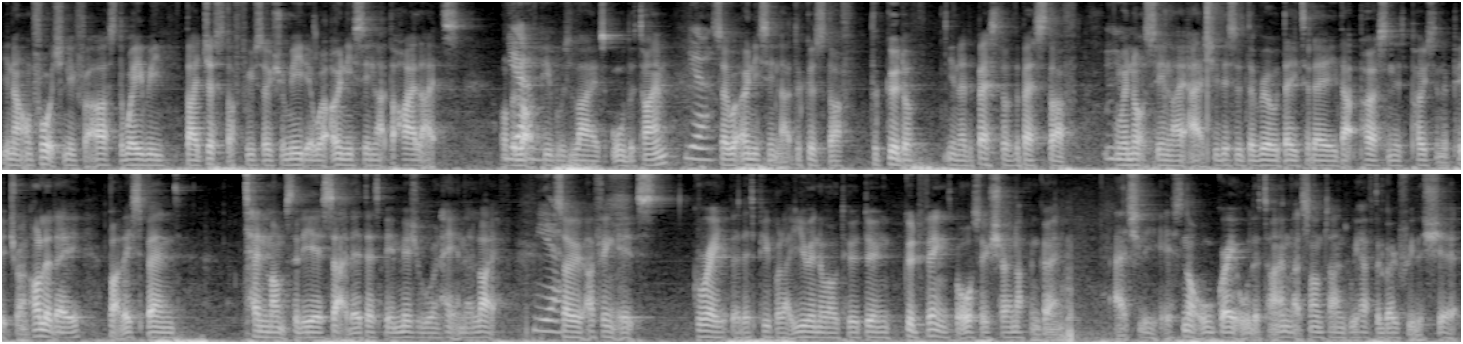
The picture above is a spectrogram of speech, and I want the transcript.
you know, unfortunately for us, the way we digest stuff through social media, we're only seeing like the highlights of a lot of people's lives all the time. Yeah. So we're only seeing like the good stuff, the good of, you know, the best of the best stuff. And we're mm-hmm. not seeing like actually this is the real day to day. That person is posting a picture on holiday, but they spend 10 months of the year sat at their desk being miserable and hating their life. Yeah. So I think it's great that there's people like you in the world who are doing good things, but also showing up and going, actually, it's not all great all the time. Like sometimes we have to go through the shit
